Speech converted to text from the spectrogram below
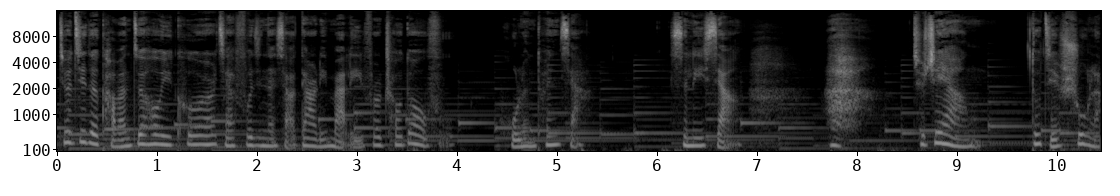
就记得考完最后一科，在附近的小店里买了一份臭豆腐，囫囵吞下。心里想，啊，就这样，都结束了。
